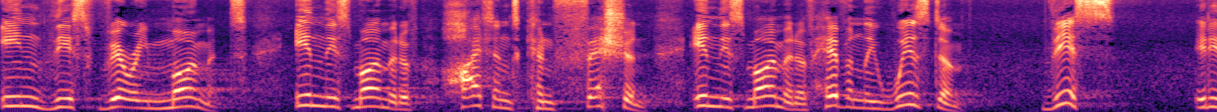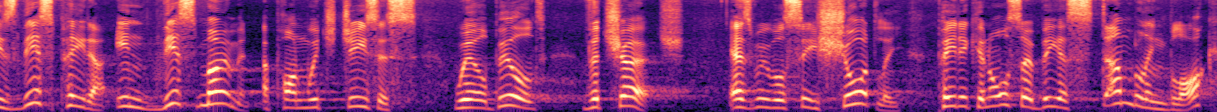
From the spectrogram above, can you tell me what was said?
in this very moment, in this moment of heightened confession, in this moment of heavenly wisdom. This, it is this Peter in this moment upon which Jesus will build the church. As we will see shortly, Peter can also be a stumbling block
